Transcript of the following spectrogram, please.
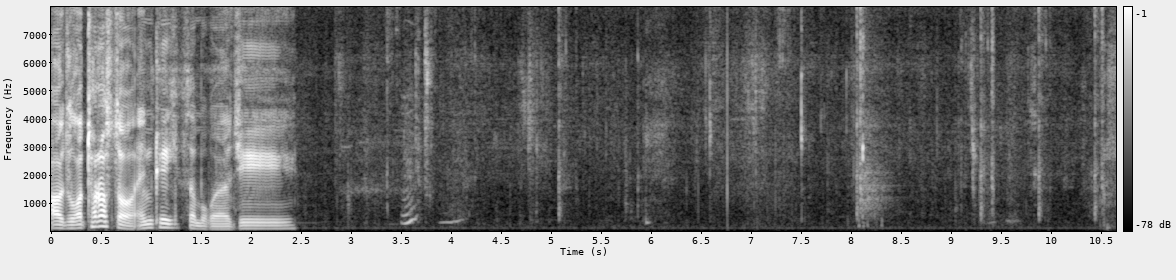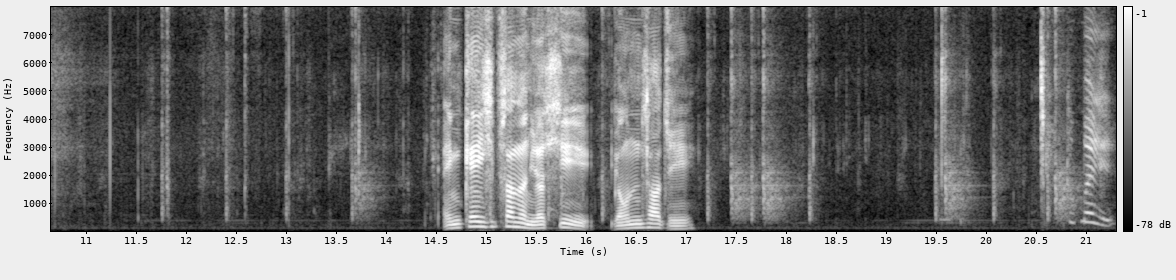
아 누가 털었어 MK14 먹어야지 MK14는 여시 연사지. 뚝배기.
